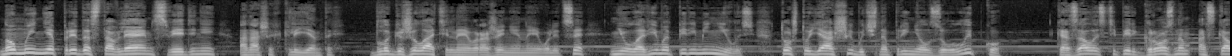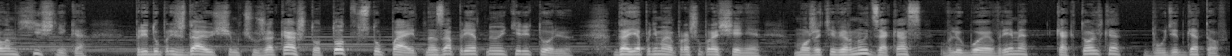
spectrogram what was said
но мы не предоставляем сведений о наших клиентах. Благожелательное выражение на его лице неуловимо переменилось. То, что я ошибочно принял за улыбку, казалось теперь грозным оскалом хищника, предупреждающим чужака, что тот вступает на запретную территорию. Да, я понимаю, прошу прощения. Можете вернуть заказ в любое время, как только будет готов.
